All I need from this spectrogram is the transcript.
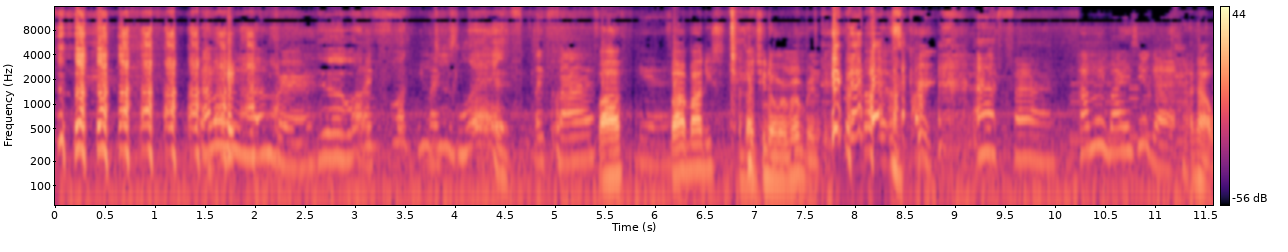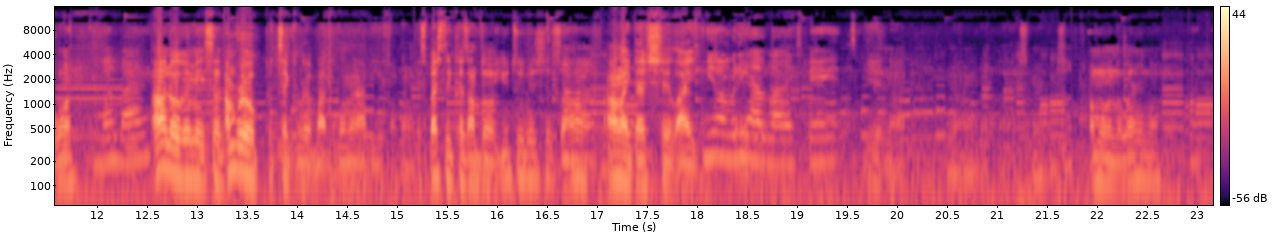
I don't remember. Yeah, why Like- the fuck you like- just left? Like five. Five? Yeah. Five bodies? I thought you don't remember. That's great. I have five. How many bodies you got? I got one. One body. I don't know if it makes sense. I'm real particular about the woman I be fucking, especially because I'm doing YouTube and shit. So I, don't, Uh-huh. I don't like that shit. Like, You don't really have a lot of experience. yeah, nah, nah, I'm willing to learn though.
